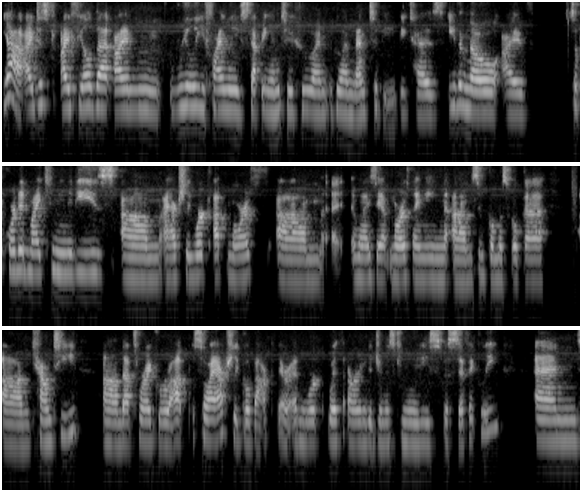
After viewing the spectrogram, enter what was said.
yeah i just i feel that i'm really finally stepping into who i'm who i'm meant to be because even though i've supported my communities um, i actually work up north um, when I say up north, I mean um, Simcoe Muskoka um, County. Um, that's where I grew up. So I actually go back there and work with our Indigenous communities specifically. And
